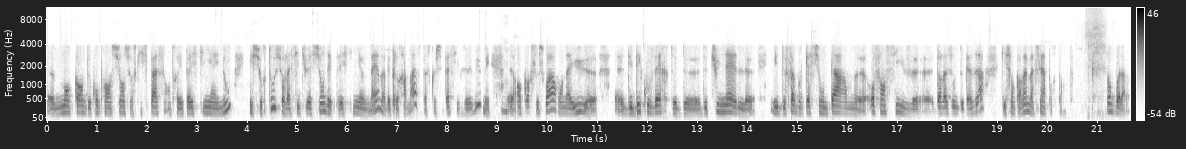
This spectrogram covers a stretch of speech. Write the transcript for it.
euh, manquant de compréhension sur ce qui se passe entre les Palestiniens et nous, et surtout sur la situation des Palestiniens eux-mêmes avec le Hamas, parce que je ne sais pas si vous avez vu, mais mm. euh, encore ce soir, on a eu des découvertes de, de, tunnels et de fabrication d'armes offensives dans la zone de Gaza qui sont quand même assez importantes. Donc voilà,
